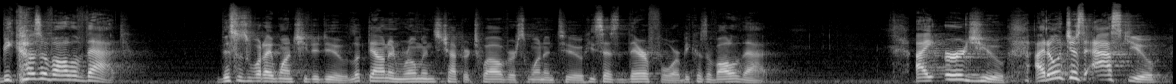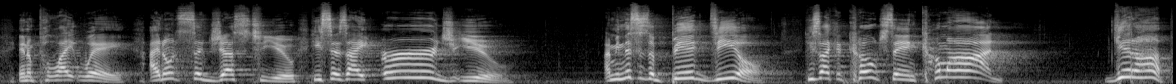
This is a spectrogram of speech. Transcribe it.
Because of all of that, this is what I want you to do. Look down in Romans chapter 12, verse 1 and 2. He says, Therefore, because of all of that, I urge you. I don't just ask you in a polite way, I don't suggest to you. He says, I urge you. I mean, this is a big deal. He's like a coach saying, Come on, get up.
